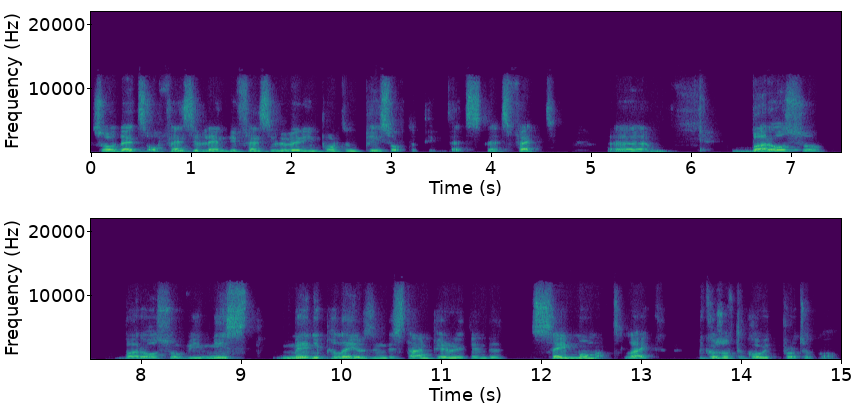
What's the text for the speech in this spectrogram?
So that's offensively and defensively very important piece of the team. That's that's fact. Um, but also, but also we missed many players in this time period in the same moment, like because of the COVID protocol.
